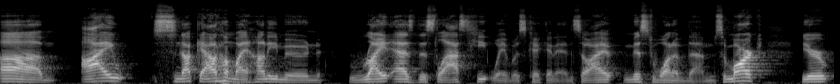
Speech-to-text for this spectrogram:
um, I snuck out on my honeymoon right as this last heat wave was kicking in, so I missed one of them. So, Mark, you're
